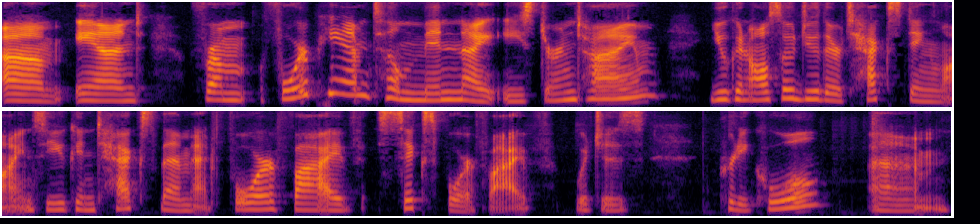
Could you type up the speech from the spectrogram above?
Um, and from 4 p.m. till midnight Eastern time, you can also do their texting line. So you can text them at 45645, which is pretty cool. Um,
